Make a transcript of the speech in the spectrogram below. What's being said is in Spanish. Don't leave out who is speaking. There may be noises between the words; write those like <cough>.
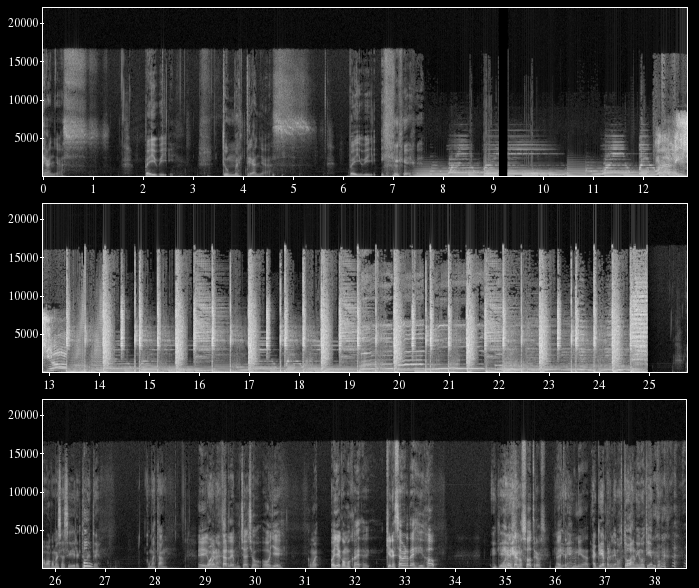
Speaker 1: extrañas. Baby. Tú me extrañas. Baby.
Speaker 2: Vamos a comenzar así directamente. ¿Cómo están? Buenas.
Speaker 1: buenas tardes, muchachos. Oye, ¿cómo, oye, ¿cómo que, eh, quieres saber de hip hop?
Speaker 2: ¿Y qué?
Speaker 1: Únete a nosotros, a esta comunidad.
Speaker 2: Aquí aprendemos todos al mismo tiempo.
